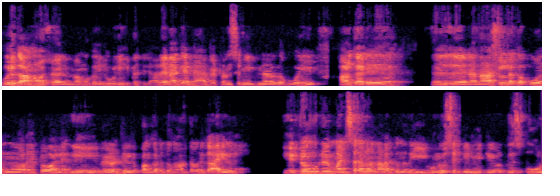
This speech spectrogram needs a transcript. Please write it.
ഒരു കാരണവശാലും നമുക്ക് ജോലി കിട്ടത്തില്ല. അതേണക്ക് തന്നെ വെറ്ററൻസ് മീറ്റിനൊക്കെ പോയി പിന്നെ നാഷണലിലൊക്കെ പോകുന്നു പറഞ്ഞിട്ടോ അല്ലെങ്കിൽ വേൾഡിൽ പങ്കെടുത്തെന്ന് പറഞ്ഞിട്ടോ ഒരു കാര്യമില്ല. ഏറ്റവും കൂടുതൽ മത്സരങ്ങൾ നടക്കുന്നത് ഈ യൂണിവേഴ്സിറ്റി മീറ്റുകൾക്ക് സ്കൂൾ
